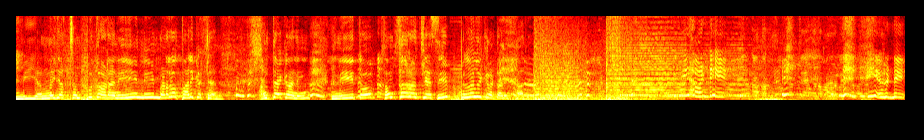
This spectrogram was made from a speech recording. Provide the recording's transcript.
మీ అన్నయ్య చంపుతాడని నీ మెడలో తాళి కట్టాను. అంతేకాని నీతో సంసారం చేసి పిల్లల్ని కట్టాలి కాదు. ఏమండి?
